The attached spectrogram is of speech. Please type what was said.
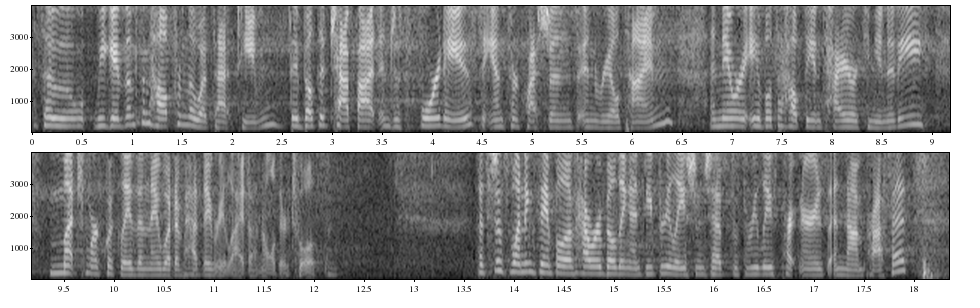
So we gave them some help from the WhatsApp team. They built a chatbot in just four days to answer questions in real time, and they were able to help the entire community much more quickly than they would have had they relied on older tools. That's just one example of how we're building on deep relationships with relief partners and nonprofits.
